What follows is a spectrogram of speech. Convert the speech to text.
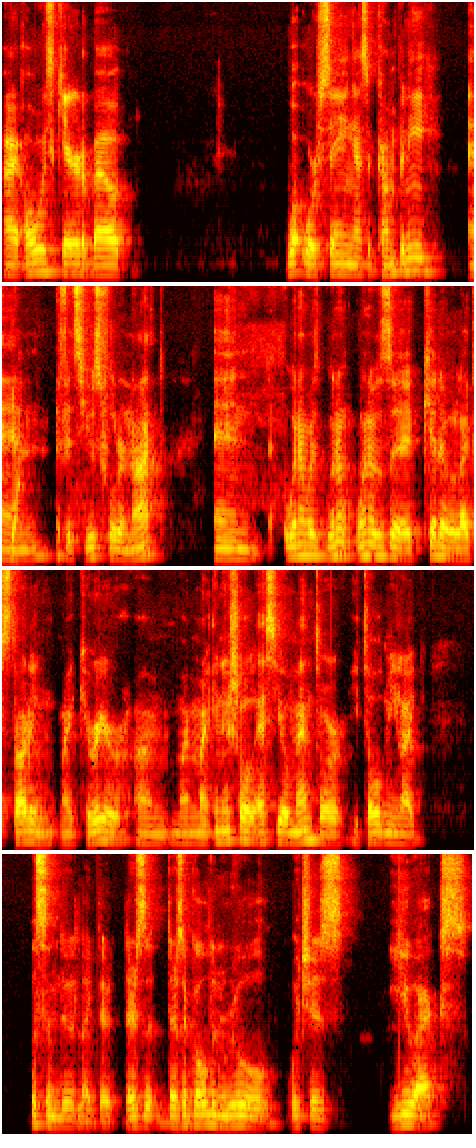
I always cared about what we're saying as a company and yeah. if it's useful or not. And when I was when I, when I was a kiddo, like starting my career, um, my my initial SEO mentor, he told me like, listen, dude, like there, there's a there's a golden rule which is UX,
